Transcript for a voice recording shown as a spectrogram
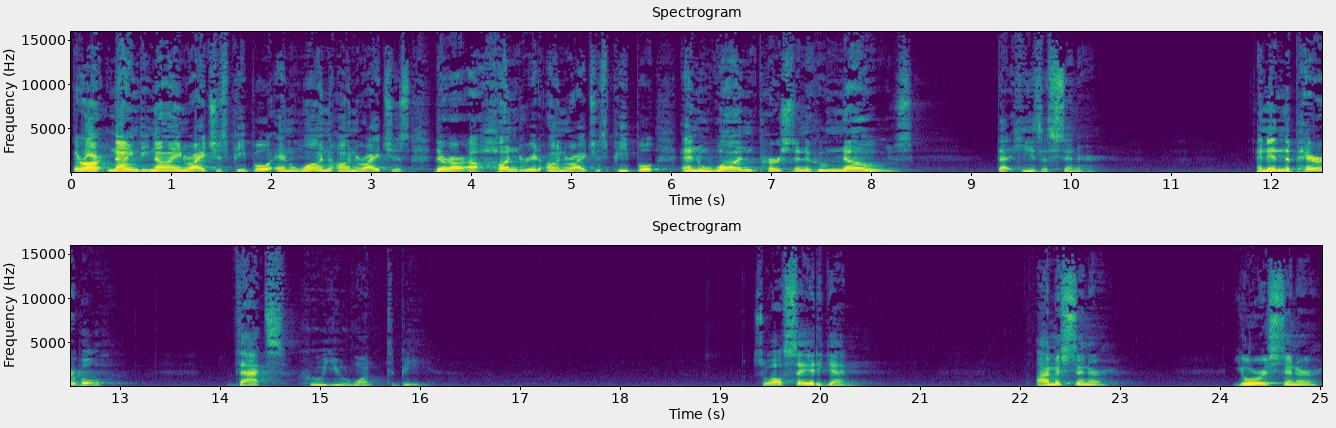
There aren't 99 righteous people and one unrighteous. There are a hundred unrighteous people and one person who knows that he's a sinner. And in the parable, that's who you want to be. So I'll say it again. I'm a sinner. You're a sinner.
